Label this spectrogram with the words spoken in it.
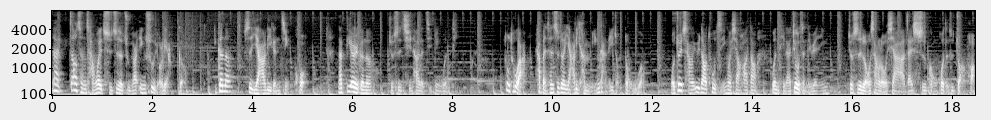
那造成肠胃迟滞的主要因素有两个，一个呢是压力跟紧迫，那第二个呢就是其他的疾病问题。兔兔啊，它本身是对压力很敏感的一种动物哦。我最常遇到兔子因为消化道问题来就诊的原因，就是楼上楼下在施工或者是装潢。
